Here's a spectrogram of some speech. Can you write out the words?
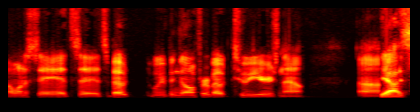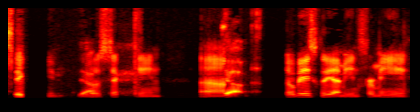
I want to say it's it's about we've been going for about two years now. Um, yeah, 16. Yeah, so 16. Um, yeah. So basically, I mean, for me,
